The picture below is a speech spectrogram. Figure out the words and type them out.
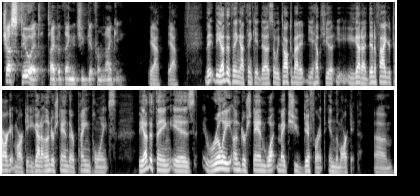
just do it type of thing that you'd get from Nike. Yeah, yeah. The the other thing I think it does. So we talked about it. It helps you. You, you got to identify your target market. You got to understand their pain points. The other thing is really understand what makes you different in the market. Um,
